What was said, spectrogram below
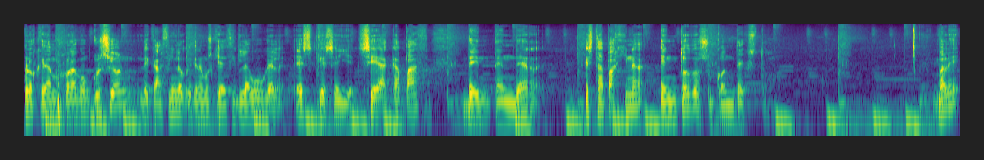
nos quedamos con la conclusión de que al fin lo que tenemos que decirle a Google es que sea capaz de entender esta página en todo su contexto. ¿Vale?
